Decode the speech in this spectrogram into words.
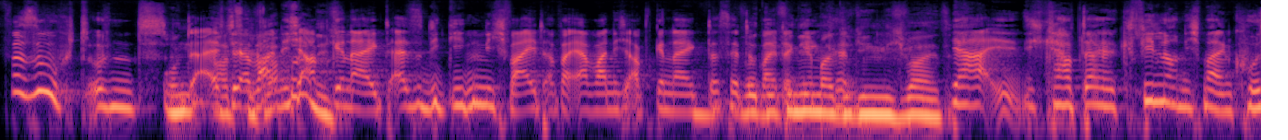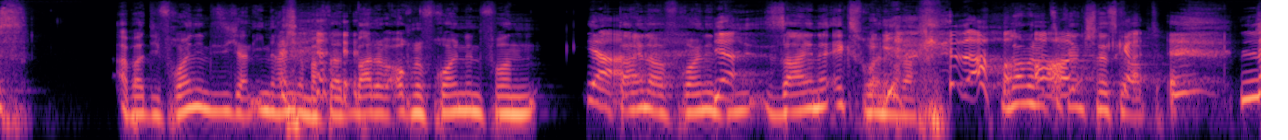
versucht und, Und und also er war nicht oder nicht? abgeneigt. Also die ging nicht weit, aber er war nicht abgeneigt. Das hätte So, weitergehen mal, die können. ging nicht weit. Ja, ich glaube, da fiel noch nicht mal ein Kuss. Aber die Freundin, die sich an ihn rangemacht hat, war doch auch eine Freundin von Ja. deiner Freundin, Ja. die seine Ex-Freundin war. Genau. Und damit hat sie Oh keinen Stress gehabt. Nein,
